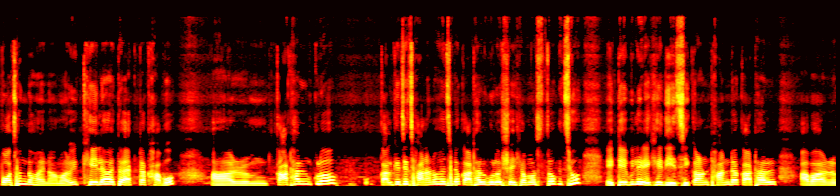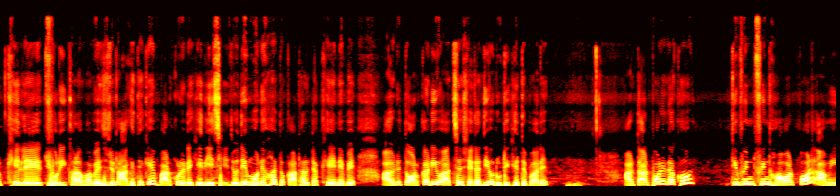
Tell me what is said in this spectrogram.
পছন্দ হয় না আমার, ওই খেলে হয়তো একটা খাব। আর কাঁঠালগুলো কালকে যে ছাড়ানো হয়েছিল কাঁঠালগুলো, সেই সমস্ত কিছু এই টেবিলে রেখে দিয়েছি। কারণ ঠান্ডা কাঁঠাল আবার খেলে শরীর খারাপ হবে সেই জন্য আগে থেকে বার করে রেখে দিয়েছি। যদি মনে হয় তো কাঁঠালটা খেয়ে নেবে। আর একটু তরকারিও আছে, সেটা দিয়েও রুটি খেতে পারে। আর তারপরে দেখো, টিফিন ফিন হওয়ার পর আমি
